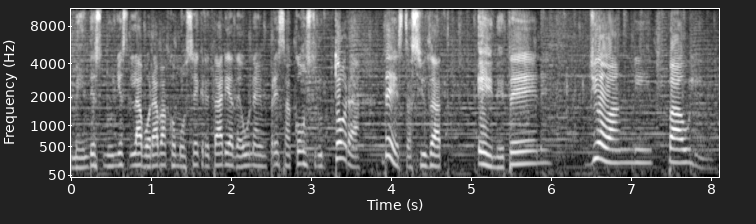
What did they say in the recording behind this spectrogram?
Méndez Núñez laboraba como secretaria de una empresa constructora de esta ciudad. NTN, Joanny Paulino.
